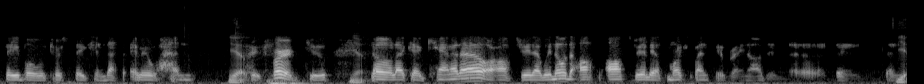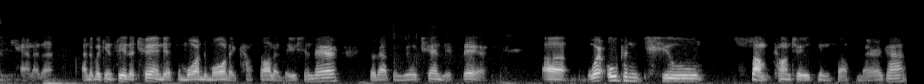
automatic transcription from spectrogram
stable jurisdiction. That's everyone yeah. preferred to. Yeah. So like uh, Canada or Australia, we know that Australia is more expensive right now than uh, than, than yeah. Canada, and we can see the trend is more and more like consolidation there. So that's a new trend is there. Uh, we're open to some countries in South America,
